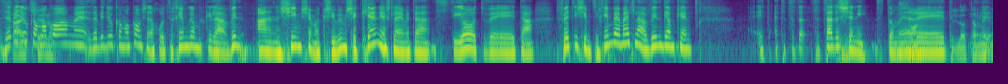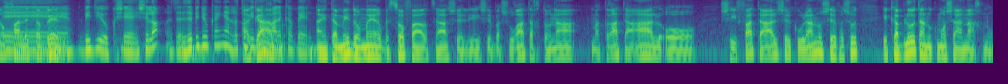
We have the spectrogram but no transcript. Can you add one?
זה בדיוק את. המקום, אה, זה בדיוק המקום שאנחנו צריכים גם להבין, האנשים שמקשיבים, שכן יש להם את הסטיות ואת הפטישים, צריכים באמת להבין גם כן את, את, הצד, את הצד השני. זאת נכון, אומרת... כי לא תמיד אה, נוכל אה, לקבל. בדיוק, ש, שלא, זה, זה בדיוק העניין, לא תמיד אגב, נוכל לקבל. אני תמיד אומר בסוף ההרצאה שלי, שבשורה התחתונה, מטרת העל או שאיפת העל של כולנו, שפשוט יקבלו אותנו כמו שאנחנו.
